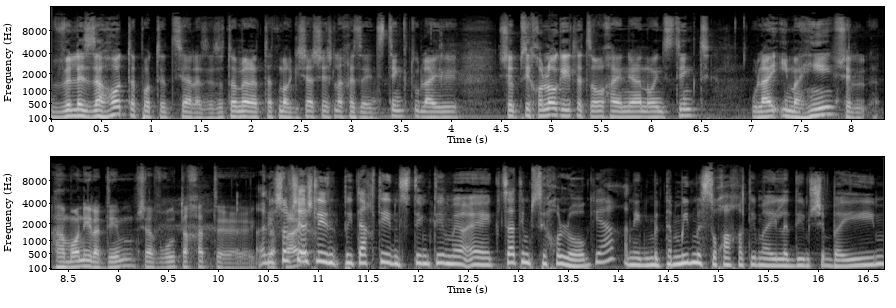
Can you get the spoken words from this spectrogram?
ולזהות את הפוטנציאל הזה? זאת אומרת, את מרגישה שיש לך איזה אינסטינקט אולי של פסיכולוגית לצורך העניין, או אינסטינקט אולי אימהי של המון ילדים שעברו תחת כנפיים? אני חושבת שיש לי, פיתחתי אינסטינקטים uh, קצת עם פסיכולוגיה. אני תמיד משוחחת עם הילדים שבאים.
